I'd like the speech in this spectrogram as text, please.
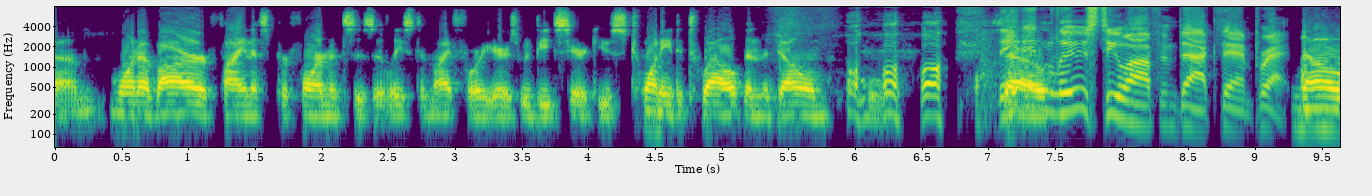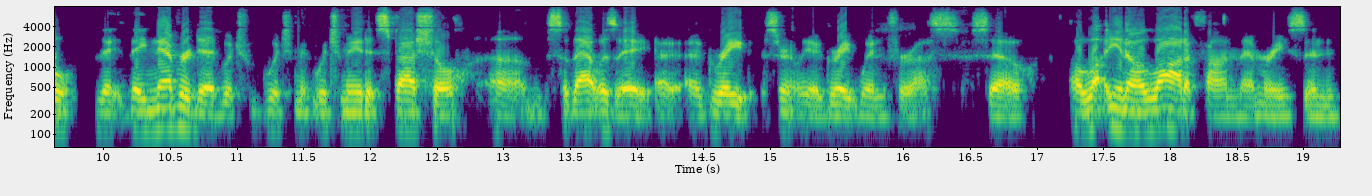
um, one of our finest performances, at least in my four years. We beat Syracuse twenty to twelve in the dome. they so, didn't lose too often back then, Brett. No, they, they never did, which which which made it special. Um, so that was a, a, a, great, certainly a great win for us. So a lot, you know, a lot of fond memories, and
